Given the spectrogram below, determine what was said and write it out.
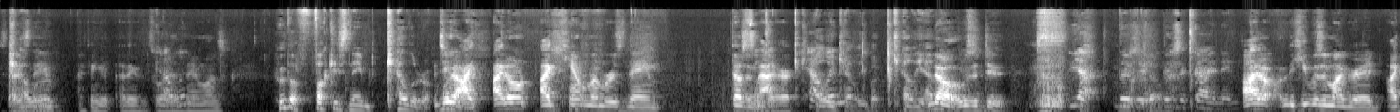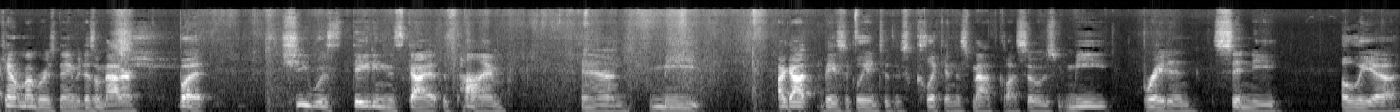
Is that Keller? his name? I think it, I think that's what his name was. Who the fuck is named Keller? Dude, I I don't I can't remember his name. Doesn't Sounds like matter. Kelly Kellen? Kelly, but Kelly had No, it was a dude. Yeah, there's a there's a guy named. I don't. He was in my grade. I can't remember his name. It doesn't matter. But she was dating this guy at the time, and me. I got basically into this clique in this math class. So it was me, Braden, Sydney, Aaliyah.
